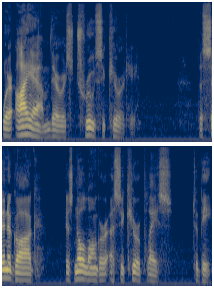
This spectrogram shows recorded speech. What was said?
Where I am, there is true security. The synagogue is no longer a secure place to be.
